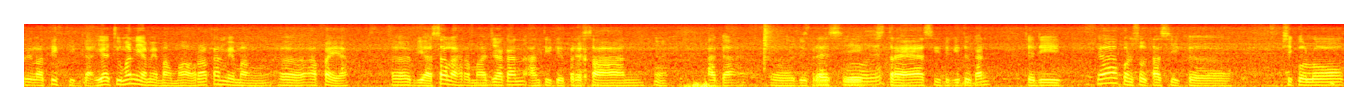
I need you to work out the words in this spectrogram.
relatif tidak ya cuman ya memang Maura kan memang eh, apa ya eh, biasalah remaja kan antidepresan eh, agak eh, depresi ya. stres gitu-gitu kan jadi ya konsultasi ke psikolog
